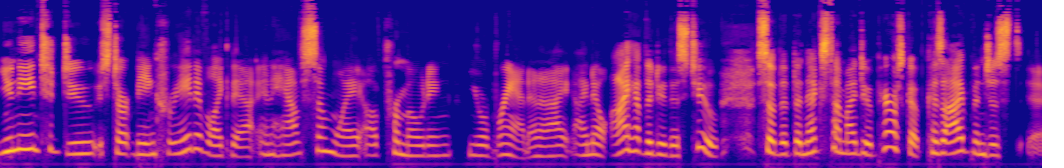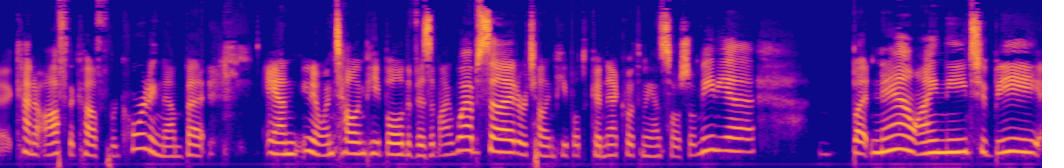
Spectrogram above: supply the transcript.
you need to do start being creative like that and have some way of promoting your brand. And I, I know I have to do this too, so that the next time I do a Periscope, because I've been just uh, kind of off the cuff recording them, but and you know, and telling people to visit my website or telling people to connect with me on social media. But now I need to be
